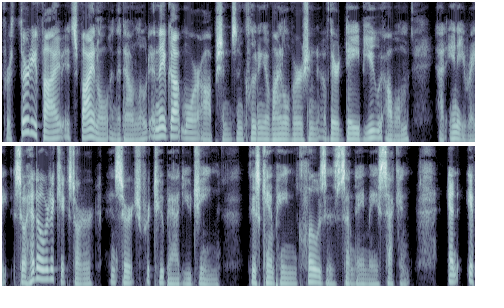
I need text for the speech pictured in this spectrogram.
For 35, it's vinyl in the download, and they've got more options, including a vinyl version of their debut album at any rate. So head over to Kickstarter and search for Too Bad Eugene. This campaign closes Sunday, May 2nd. And if,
